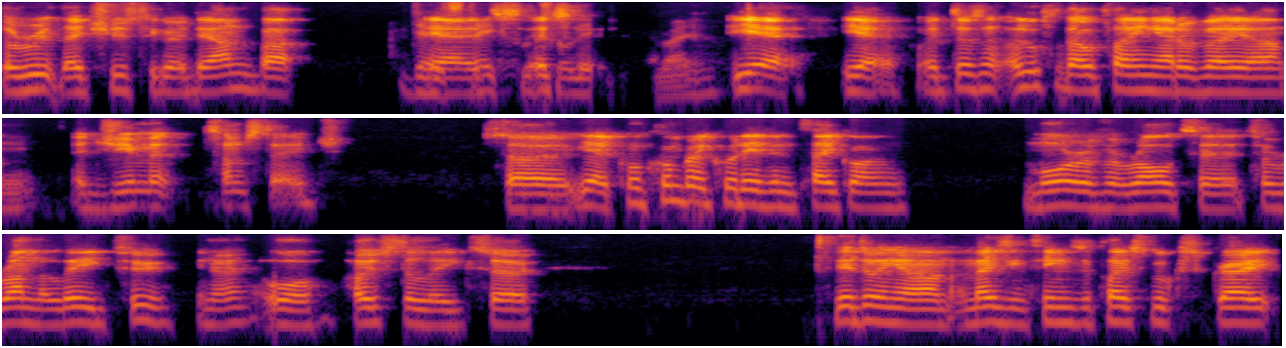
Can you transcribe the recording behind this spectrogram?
the route they choose to go down. But Yeah, stakes it's- it's- right? yeah, yeah, it doesn't. It looks like they were playing out of a um a gym at some stage. So yeah, Cumbria could even take on more of a role to to run the league too, you know, or host the league. So they're doing um, amazing things. The place looks great.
